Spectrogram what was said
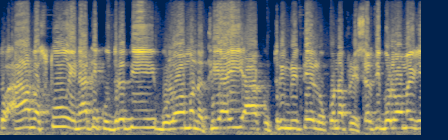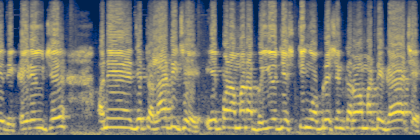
તો આ વસ્તુ એનાથી કુદરતી બોલવામાં નથી આવી. આ કૃત્રિમ રીતે લોકોના પ્રેશરથી બોલવામાં આવ્યું છે, દેખાઈ રહ્યું છે. અને જે તલાટી છે એ પણ અમારા ભાઈઓ જે સ્ટિંગ ઓપરેશન કરવા માટે ગયા છે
